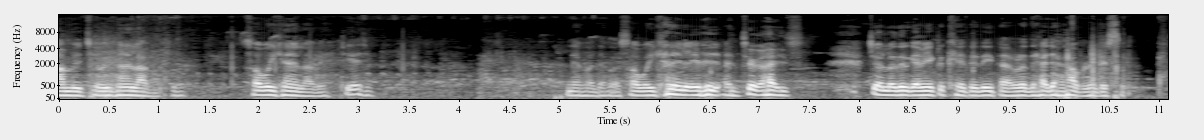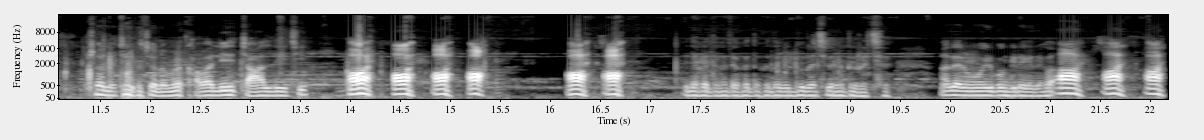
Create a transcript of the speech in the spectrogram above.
নাম দিচ্ছে, ওইখানে লাভছে সব ওইখানে লাভে, ঠিক আছে? দেখো দেখো, সব ওইখানে লেগে যাচ্ছে গাইস চলো, ওদেরকে আমি একটু খেতে দিই, তারপরে দেখা যাক আপনাদের সঙ্গে। চলো চলো চলো, আমরা খাবার নিয়ে চাল দিয়েছি। দেখো দেখো দেখো দেখো দেখো, দূর আছে, দেখো, দূর আছে। আমাদের ময়ূরপঙ্খী রেখে দেখো। আহ আহ আহ।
